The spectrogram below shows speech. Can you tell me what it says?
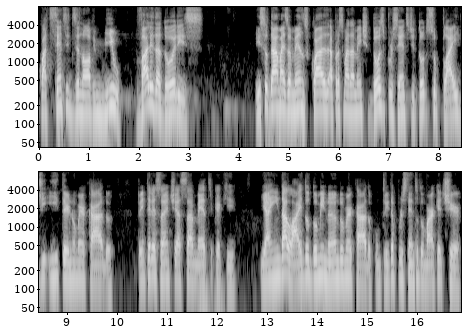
419 mil validadores. Isso dá mais ou menos quase aproximadamente 12% de todo o supply de Ether no mercado. Bem interessante essa métrica aqui. E ainda a Lido dominando o mercado, com 30% do market share.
